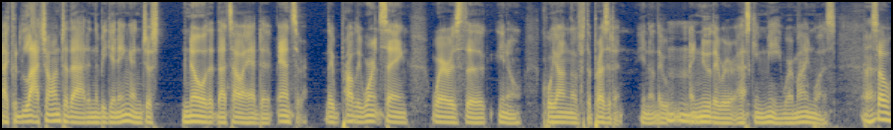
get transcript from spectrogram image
I could latch on to that in the beginning and just know that that's how I had to answer. They probably weren't saying where is the you know 고향 of the president. You know, they I knew they were asking me where mine was. So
